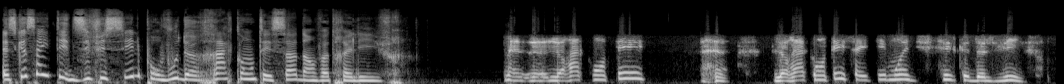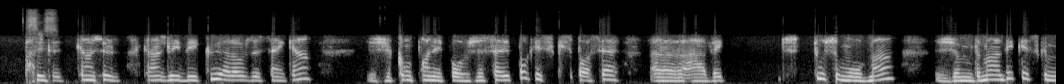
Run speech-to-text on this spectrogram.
Est-ce que ça a été difficile pour vous de raconter ça dans votre livre? Mais le, le raconter, le raconter, ça a été moins difficile que de le vivre. Parce que quand je, quand je l'ai vécu à l'âge de 5 ans, je comprenais pas. Je savais pas qu'est-ce qui se passait euh, avec tout ce mouvement. Je me demandais qu'est-ce que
